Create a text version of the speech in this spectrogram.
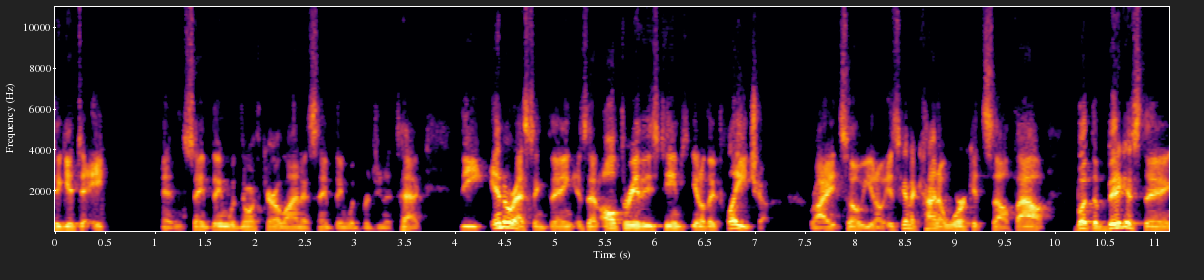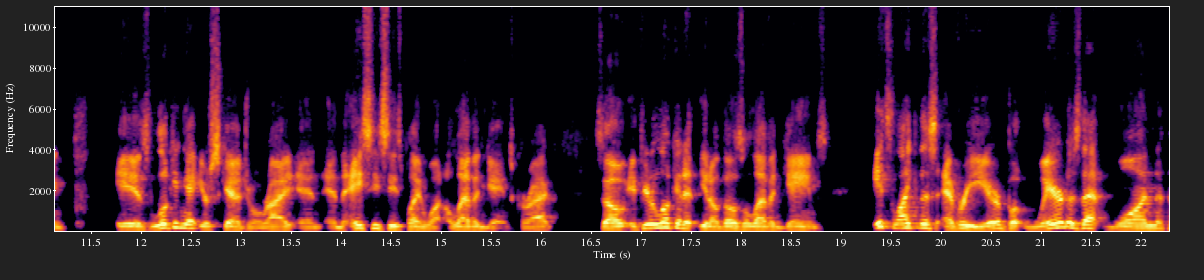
to get to eight. And same thing with North Carolina, same thing with Virginia Tech. The interesting thing is that all three of these teams, you know, they play each other, right? So, you know, it's going to kind of work itself out. But the biggest thing is looking at your schedule, right? And and the ACC is playing what 11 games, correct? So if you're looking at you know those 11 games, it's like this every year. But where does that one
